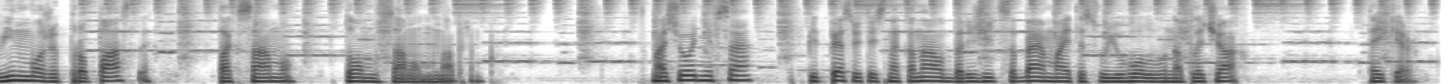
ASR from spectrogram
він може пропасти так само в тому самому напрямку. На сьогодні все. Підписуйтесь на канал, бережіть себе, майте свою голову на плечах. Take care.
